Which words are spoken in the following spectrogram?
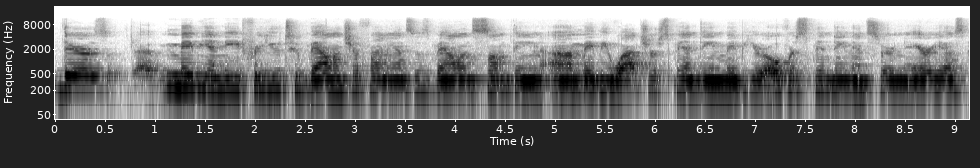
there's uh, maybe a need for you to balance your finances, balance something, um, maybe watch your spending, maybe you're overspending in certain areas.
